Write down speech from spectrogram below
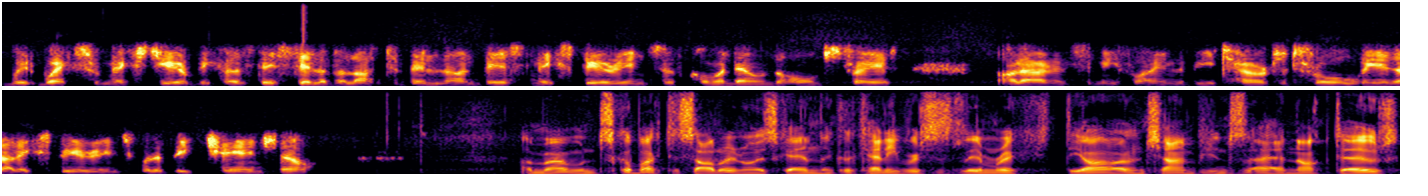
with Wexford next year because they still have a lot to build on based on the experience of coming down the home straight All Ireland semi final. It'd be hard to throw away that experience with a big change now. I remember to go back to Saturday night's game, the Kilkenny versus Limerick, the All Ireland champions uh, knocked out.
